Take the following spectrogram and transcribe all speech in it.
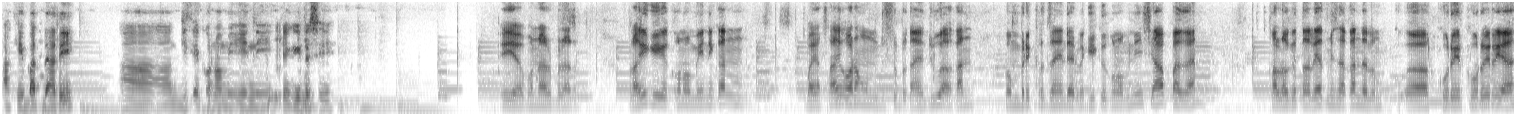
akibat dari uh, gig ekonomi ini kayak gitu sih. Iya benar-benar lagi gig ekonomi ini kan banyak sekali orang justru bertanya juga kan pemberi kerjanya dari gig ekonomi ini siapa kan kalau kita lihat misalkan dalam uh, kurir-kurir ya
